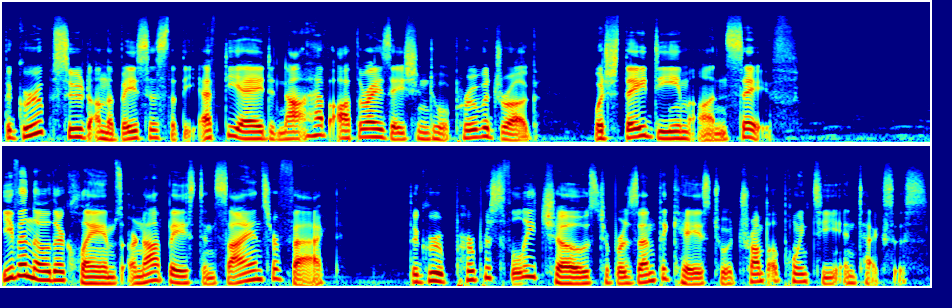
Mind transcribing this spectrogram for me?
The group sued on the basis that the FDA did not have authorization to approve a drug which they deem unsafe. Even though their claims are not based in science or fact, the group purposefully chose to present the case to a Trump appointee in Texas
